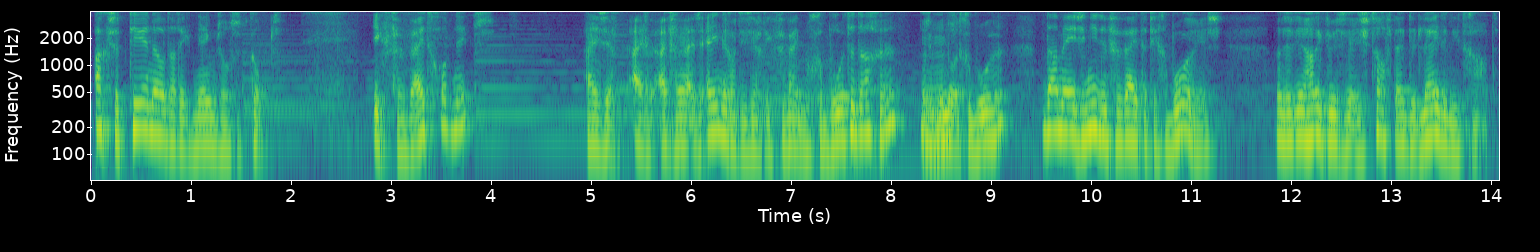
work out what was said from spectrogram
accepteer nou dat ik neem zoals het komt. Ik verwijt God niks. Hij zegt, eigenlijk, hij verwijt, het enige wat hij zegt, ik verwijt mijn geboortedag. Hè? Dus ik ben nooit geboren. Daarmee is het niet een verwijt dat hij geboren is. Dan zegt hij, had ik dus deze straf, dit lijden niet gehad.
